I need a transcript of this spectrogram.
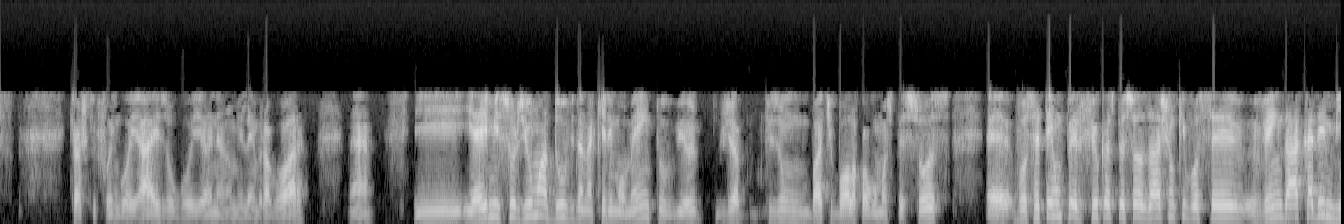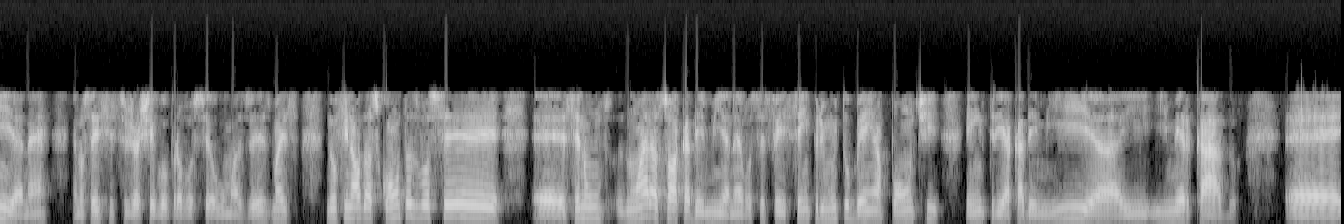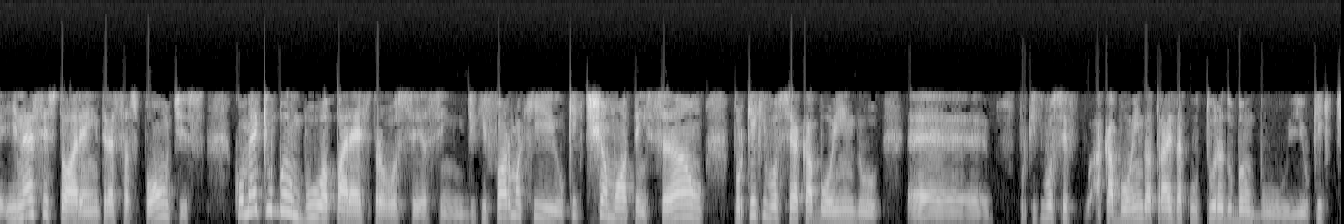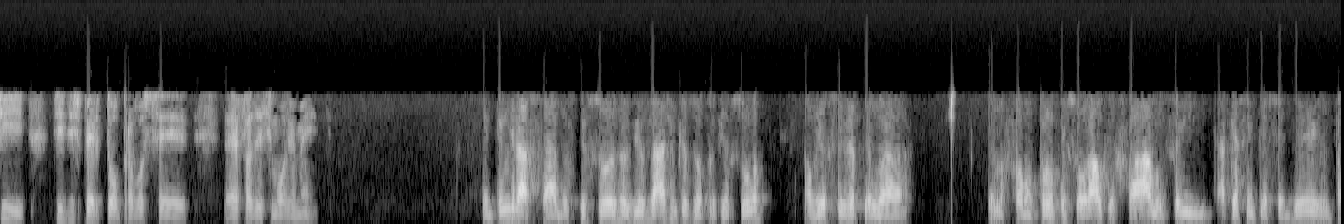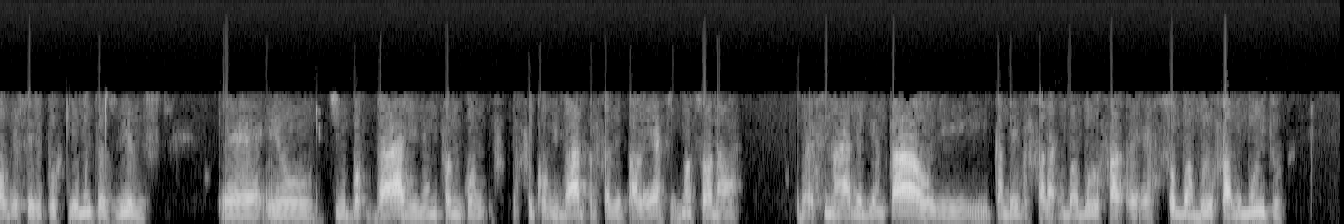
que eu acho que foi em Goiás ou Goiânia, não me lembro agora, né? E, e, aí me surgiu uma dúvida naquele momento, eu já fiz um bate-bola com algumas pessoas. É, você tem um perfil que as pessoas acham que você vem da academia, né? Eu não sei se isso já chegou para você algumas vezes, mas no final das contas você, é, você não, não era só academia, né? Você fez sempre muito bem a ponte entre academia e, e mercado. É, e nessa história entre essas pontes, como é que o bambu aparece para você? Assim, de que forma que, o que, que, te chamou a atenção? Por que, que você acabou indo, é, por que, que você acabou indo atrás da cultura do bambu? E o que, que te, te despertou para você é, fazer esse movimento? É muito engraçado. As pessoas às vezes acham que eu sou professor, talvez seja pela pela forma professoral que eu falo, sem, até sem perceber, talvez seja porque muitas vezes é, eu tive oportunidade, né, fui convidado para fazer palestras, não só na, assim, na área ambiental e, também para falar com bambu, é, sobre bambu eu falo muito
